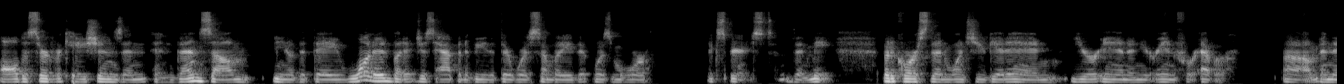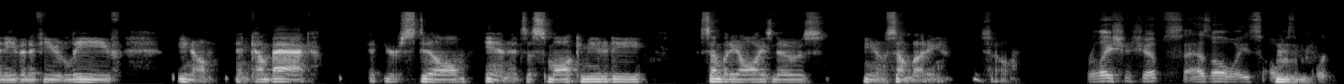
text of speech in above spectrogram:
all the certifications and and then some you know that they wanted but it just happened to be that there was somebody that was more experienced than me. But of course then once you get in you're in and you're in forever. Um, and then even if you leave you know and come back you're still in. It's a small community. Somebody always knows you know somebody. So. Relationships as always always mm-hmm. important.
